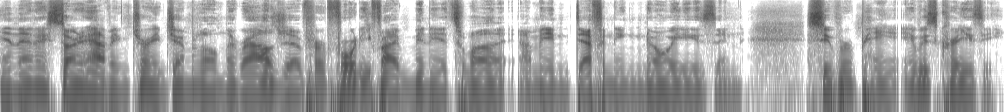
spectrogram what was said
and then I started having trigeminal neuralgia for 45 minutes while I mean deafening noise and super pain. It was crazy.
